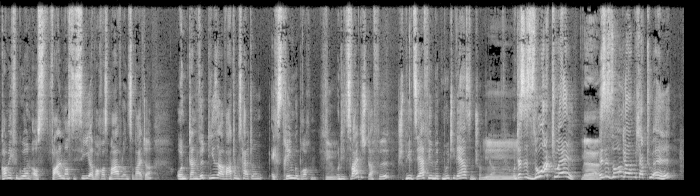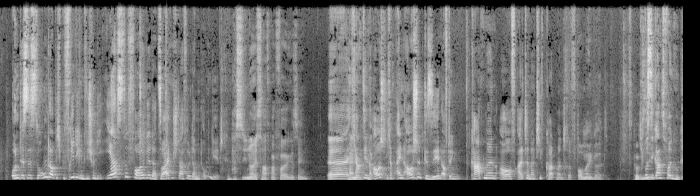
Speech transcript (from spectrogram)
Comicfiguren aus, vor allem aus DC, aber auch aus Marvel und so weiter. Und dann wird diese Erwartungshaltung extrem gebrochen. Und die zweite Staffel spielt sehr viel mit Multiversen schon wieder. Und das ist so aktuell. Ja. Es ist so unglaublich aktuell. Und es ist so unglaublich befriedigend, wie schon die erste Folge der zweiten Staffel damit umgeht. Hast du die neue South Park Folge gesehen? Äh, ich habe den Aus, ich habe einen Ausschnitt gesehen, auf den Cartman auf Alternativ Cartman trifft. Oh mein Gott. Guck Ich muss die ganze Folge gucken.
